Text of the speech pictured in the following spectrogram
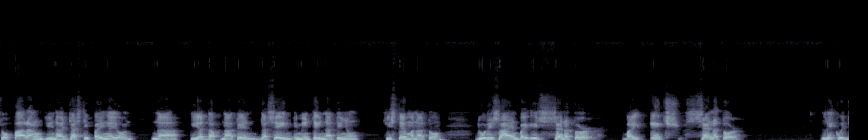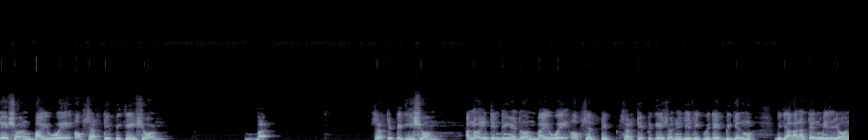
so parang gina-justify ngayon na i-adapt natin the same, i-maintain natin yung sistema na to. Duly signed by each senator, by each senator, liquidation by way of certification. But, certification. Ano intindi niyo doon? By way of certi- certification, i-liquidate. Bigyan mo, bigyan ka ng 10 million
